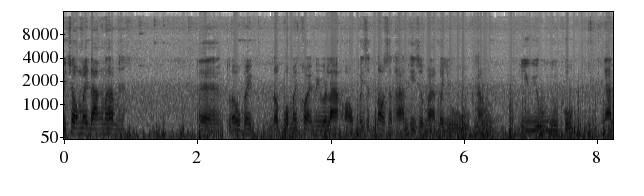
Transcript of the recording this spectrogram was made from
คือช่องไม่ดังนะครับเออเราไม่เราก็ไม่ค่อยมีเวลาออกไปนอกสถานที่ส่วนมากก็อยู่ทำรีวิว YouTube งาน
